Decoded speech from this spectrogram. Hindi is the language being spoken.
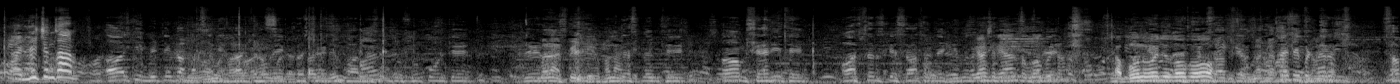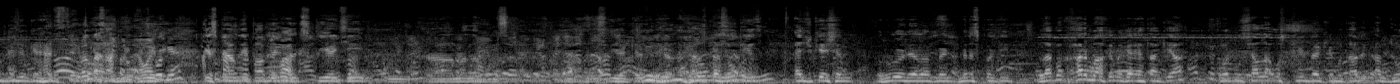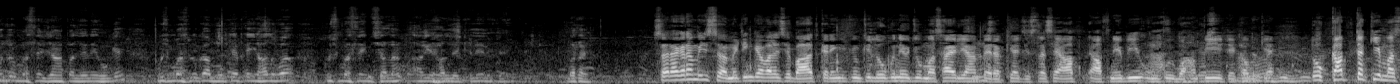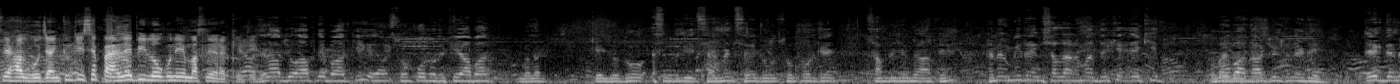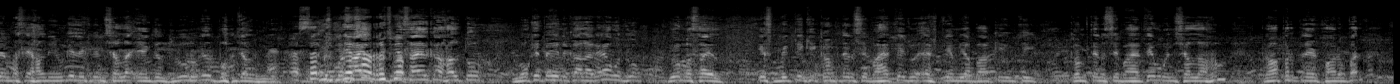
निश्चिंत साहब आज की मीटिंग का मकसद ये था कि हम एक फ्रस्ट्रेटेड इन्फॉर्मेशन जो सुपोर के बिजनेसमैन थे आम शहरी थे ऑफिसर्स के साथ हमने सब डिवीज़न के हेड इसमें हमने पब्लिक वर्क्स मतलब एजुकेशन रूरल डेवलपमेंट म्यूनसिपलिटी लगभग हर महकमे का अहता किया और इंशाल्लाह उस फीडबैक के मुताबिक अब जो जो मसले जहाँ पर लेने होंगे, कुछ मसलों का मौके पर ही हल हुआ, कुछ मसले इंशाल्लाह हम आगे हल के लिए ले जाएँगे। बताएँ। सर अगर हम इस मीटिंग के हवाले से बात करेंगे क्योंकि लोगों ने जो मसाइल यहाँ पे रखे हैं जिस तरह से आप आपने भी उनको वहाँ पे टेकअप किया तो कब तक ये मसले हल हो जाएँगे? क्योंकि इससे पहले भी लोगों ने मसले रखे थे। जनाब जो आपने बात की सोपोर और रफियाबाद मतलब के जो दो असम्बली सेगमेंट्स हैं जो सोपोर के सब डिवीज़न में आते हैं हमें उम्मीद है इंशाल्लाह रहमान देखिए एक ही एक दिन में मसले हल नहीं होंगे लेकिन इंशाल्लाह एक दिन ज़रूर होंगे और बहुत जल्द होंगे। कुछ मसाइल कुछ मसाइल का हल तो मौके पे ही निकाला गया वो जो जो मसाइल। इस मिट्टी की कंपटेंस से बाहर थे, जो एफ़ या बाकी उनकी कंपटेंस से बाहर थे, वो इनशाला हम प्रॉपर प्लेटफॉर्म पर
